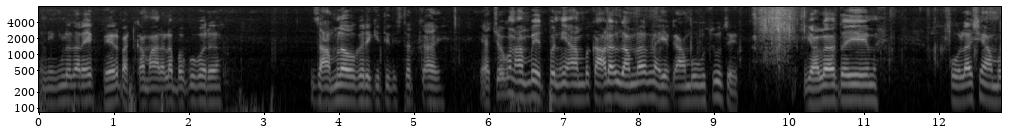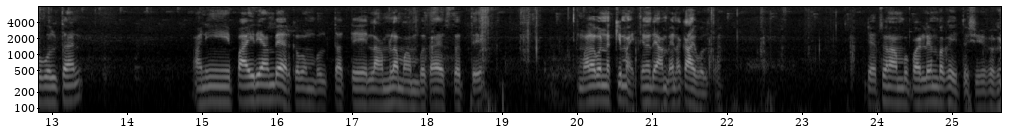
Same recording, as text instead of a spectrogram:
निघलो जरा एक फेर फटका मारायला बघू बरं. जांभळं वगैरे किती दिसतात काय? याच्यावर पण आंबे आहेत पण हे आंबं काढायला जमणार नाही. एक आंबं उचूच आहेत. याला तर हे कोलाशी आंबं बोलतात. आणि पायरी आंब्यासारखं पण बोलतात ते. लांब लांब आंबं काय असतात ते? मला पण नक्की माहिती नाही ते आंब्यांना काय बोलतात. त्याचं आंबं पाडले आणि बघा इथं शे बघा.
